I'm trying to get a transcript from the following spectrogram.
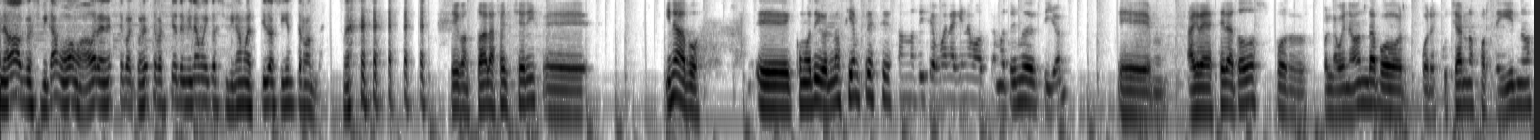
no, clasificamos, vamos. Ahora en este, con este partido terminamos y clasificamos al tiro a la siguiente ronda. sí, con toda la fe el Sheriff. Eh, y nada, pues eh, como digo, no siempre son noticias buenas aquí en Amateurismo del Sillón. Eh, agradecer a todos por, la buena onda, por, escucharnos, por seguirnos.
